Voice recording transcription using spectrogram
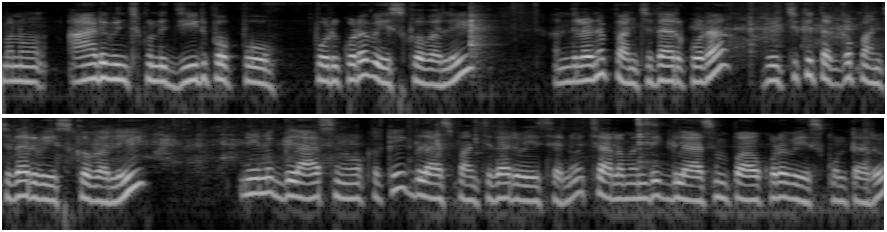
మనం ఆడివించుకున్న జీడిపప్పు పొడి కూడా వేసుకోవాలి. అందులోనే పంచదార కూడా రుచికి తగ్గ పంచదార వేసుకోవాలి. నేను గ్లాస్ నూకకి గ్లాస్ పంచదార వేసాను చాలామంది గ్లాసు పావు కూడా వేసుకుంటారు.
